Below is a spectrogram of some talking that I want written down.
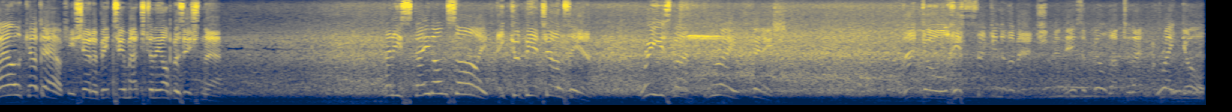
Well cut out. He showed a bit too much to the opposition there. And he stayed on side. It could be a chance here. Griezmann, great finish. That goal, his second of the match. And here's a build-up to that great goal.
